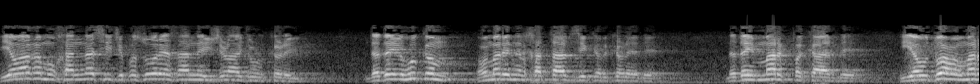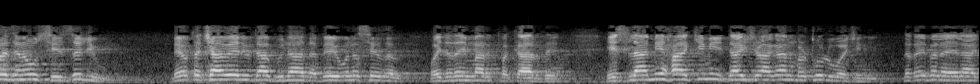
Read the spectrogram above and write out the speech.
یو هغه مخنث چې په زور ځان نه اجرا جوړ کړي د دې حکم عمر بن الخطاب ذکر کړی دی د دې مرګ په کار دی یو دوه عمر جنو سیزلیو به ته چا ویلو دا ګناه ده به ونه سیزل وای د دې مرګ په کار دی اسلامی حاکمی دای شړاګان بټول وجنی د دې بل علاج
